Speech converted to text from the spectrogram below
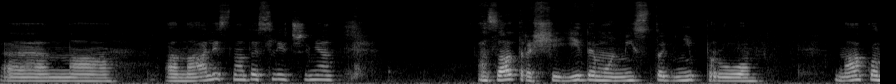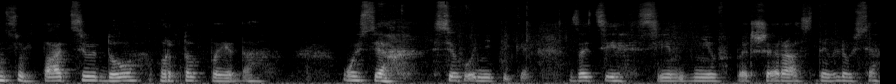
е, на аналіз на дослідження. А завтра ще їдемо в місто Дніпро на консультацію до ортопеда. Ось я сьогодні тільки за ці сім днів перший раз дивлюся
